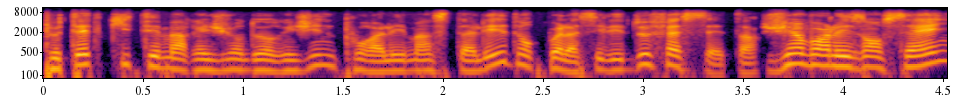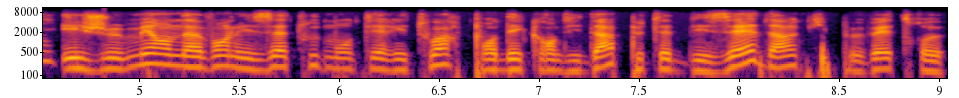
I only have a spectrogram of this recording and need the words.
peut-être quitter ma région d'origine pour aller m'installer. Donc voilà, c'est les deux facettes. Hein. Je viens voir les enseignes et je mets en avant les atouts de mon territoire pour des candidats, peut-être des aides hein, qui peuvent être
